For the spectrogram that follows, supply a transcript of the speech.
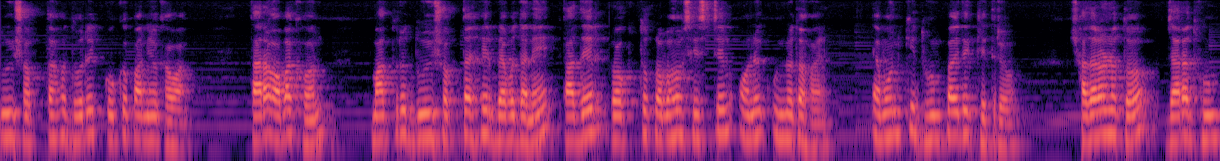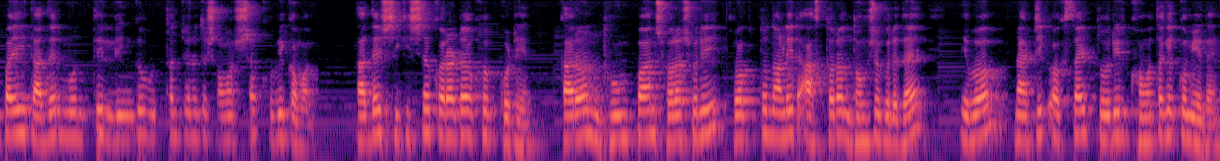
দুই সপ্তাহ ধরে কোকো পানীয় খাওয়ান। তারা অবাক হন, মাত্র দুই সপ্তাহের ব্যবধানে তাদের রক্ত প্রবাহ সিস্টেম অনেক উন্নত হয়, এমনকি ধূমপায়ীদের ক্ষেত্রেও। সাধারণত যারা ধূমপায়ী, তাদের মধ্যে লিঙ্গ উত্থানজনিত সমস্যা খুবই কমন। তাদের চিকিৎসা করাটাও খুব কঠিন, কারণ ধূমপান সরাসরি রক্তনালীর আস্তরণ ধ্বংস করে দেয় এবং নাইট্রিক অক্সাইড তৈরির ক্ষমতাকে কমিয়ে দেয়।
